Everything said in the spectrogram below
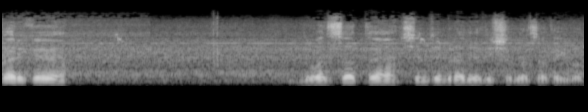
Харькове. 20 сентября 2020 год.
